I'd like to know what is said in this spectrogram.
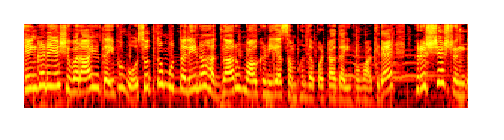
ತಿಂಗಳಿಯ ಶಿವರಾಯ ದೈವವು ಸುತ್ತಮುತ್ತಲಿನ ಹದಿನಾರು ಮಾಗಣಿಯ ಸಂಬಂಧಪಟ್ಟ ದೈವವಾಗಿದೆ. ಋಷ್ಯಶೃಂಗ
